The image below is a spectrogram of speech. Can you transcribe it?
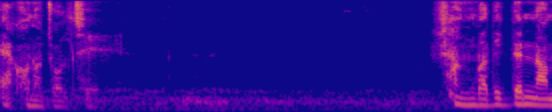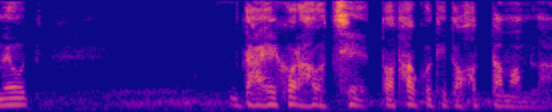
এখনও চলছে। সাংবাদিকদের নামেও দায়ের করা হচ্ছে তথাকথিত হত্যা মামলা।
